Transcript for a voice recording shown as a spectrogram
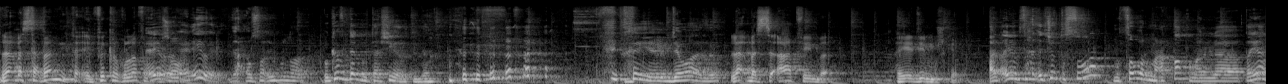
لا بس تعبان الفكرة كلها في أيوه الحصان. يعني أيوه ده حصان. والله وكيف دقوا تاشيرته ده? تخيل بجوازه لا بس قاعد فين بقى؟ هي دي المشكلة. أنت- أيوه صح. شفت الصورة؟ متصور مع الطاقم الطيار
